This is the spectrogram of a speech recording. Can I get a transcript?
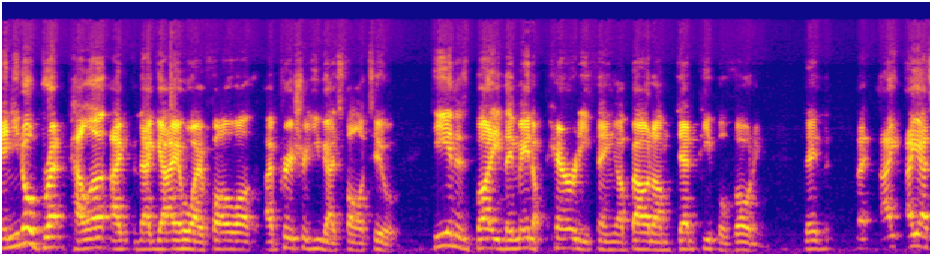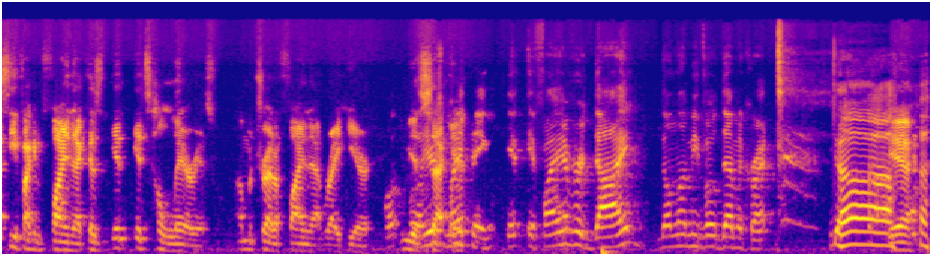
and you know Brett Pella, I, that guy who I follow. I'm pretty sure you guys follow too. He and his buddy they made a parody thing about um dead people voting. They, I, I gotta see if I can find that because it, it's hilarious. I'm gonna try to find that right here. Well, Give me a well, here's second. my thing: if, if I ever die, don't let me vote Democrat. Ah, Yeah,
